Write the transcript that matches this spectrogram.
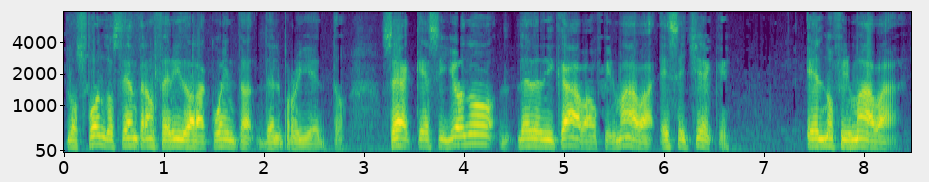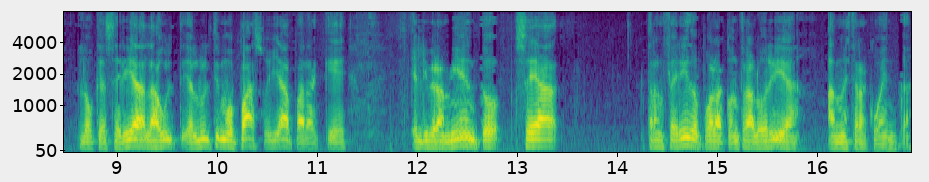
los fondos sean transferidos a la cuenta del proyecto. O sea que si yo no le dedicaba o firmaba ese cheque, él no firmaba lo que sería el último paso ya para que el libramiento sea transferido por la Contraloría a nuestra cuenta.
